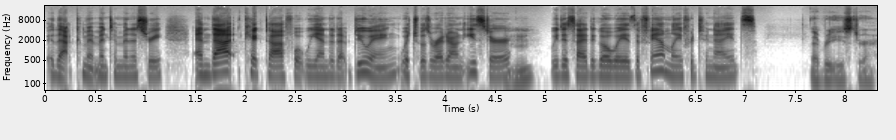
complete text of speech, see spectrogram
that commitment to ministry and that kicked off what we ended up doing which was right around Easter. hmm We decided to go away as a family for two nights Every Easter.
